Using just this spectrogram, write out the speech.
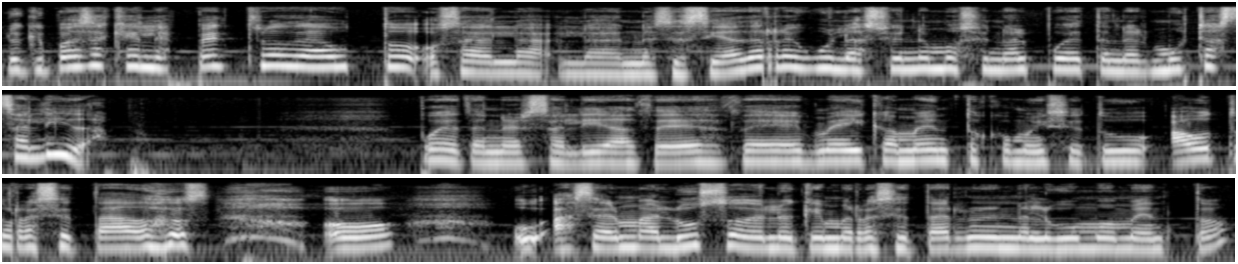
Lo que pasa es que el espectro de auto, o sea, la, necesidad de regulación emocional puede tener muchas salidas puede tener salidas desde medicamentos, como dices tú, autorrecetados o hacer mal uso de lo que me recetaron en algún momento,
